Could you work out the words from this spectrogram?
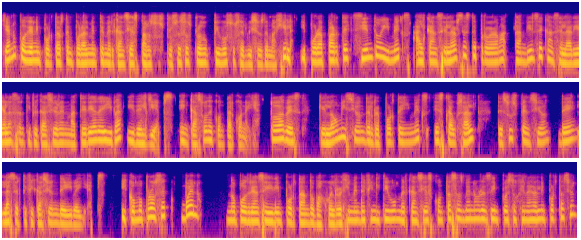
ya no podrían importar temporalmente mercancías para sus procesos productivos o servicios de magila. Y por aparte, siendo IMEX, al cancelarse este programa, también se cancelaría la certificación en materia de IVA y del IEPS, en caso de contar con ella, toda vez que la omisión del reporte IMEX es causal de suspensión de la certificación de IVA y. Y como PROSEC, bueno, no podrían seguir importando bajo el régimen definitivo mercancías con tasas menores de impuesto general de importación,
